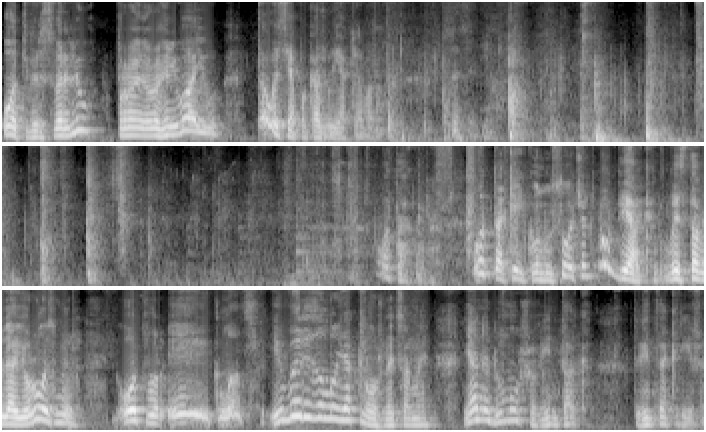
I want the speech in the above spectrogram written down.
отвір сверлю, прогріваю. Та ось я покажу, як я воно. Все це діло. Отак. От такий конусочок. Ну, як виставляю розмір, отвор і клац. І вирізало як ножницями. Я не думав, що він так, він так ріже.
